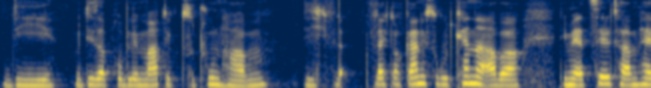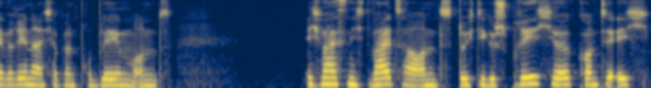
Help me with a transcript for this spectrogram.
die mit dieser Problematik zu tun haben, die ich vielleicht auch gar nicht so gut kenne, aber die mir erzählt haben, hey Verena, ich habe ein Problem und ich weiß nicht weiter. Und durch die Gespräche konnte ich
